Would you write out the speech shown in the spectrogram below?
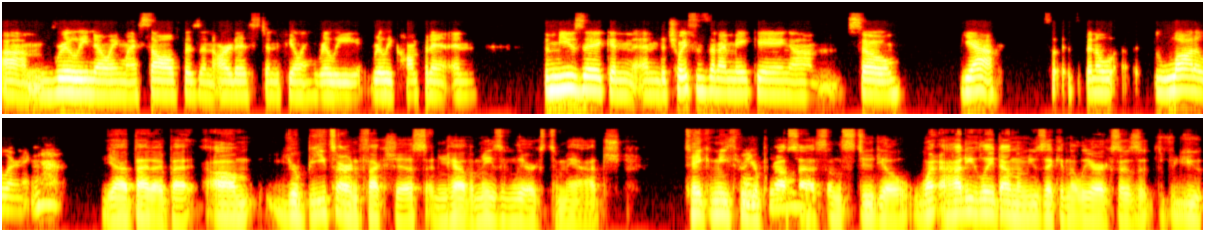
um, really knowing myself as an artist and feeling really, really confident in the music and and the choices that I'm making. Um, so yeah, so it's been a, a lot of learning. Yeah, I bet. I bet. Um, your beats are infectious, and you have amazing lyrics to match. Take me through Thank your process in the studio. What? How do you lay down the music and the lyrics? Is it you?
